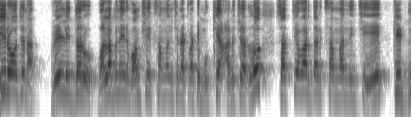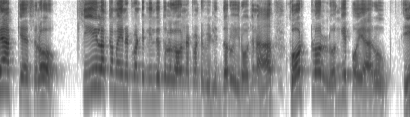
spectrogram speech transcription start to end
ఈ రోజున వీళ్ళిద్దరూ వల్లభనేని వంశీకి సంబంధించినటువంటి ముఖ్య అనుచరులు సత్యవర్ధన్కి సంబంధించి కిడ్నాప్ కేసులో కీలకమైనటువంటి నిందితులుగా ఉన్నటువంటి వీళ్ళిద్దరూ ఈ రోజున కోర్టులో లొంగిపోయారు. ఈ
